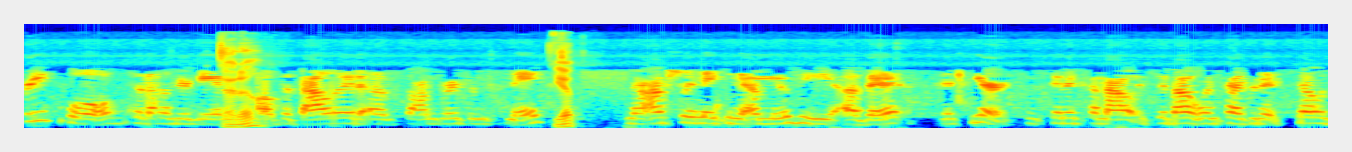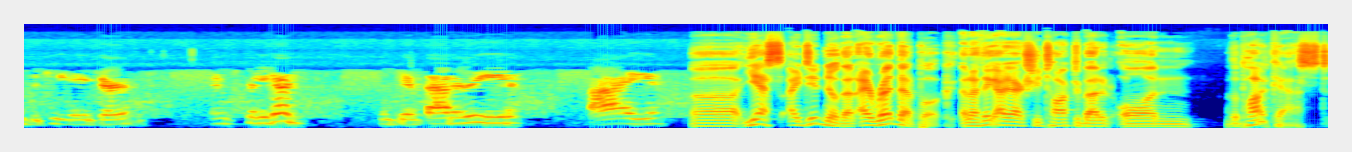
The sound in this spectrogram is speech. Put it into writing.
prequel to The Hunger Games called The Ballad of Songbirds and Snakes. Yep. They're actually making a movie of it this year. So it's going to come out. It's about when President Snow is a teenager. And it's pretty good. So give that a read. Bye. Uh, yes, I did know that. I read that book, and I think I actually talked about it on the podcast.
